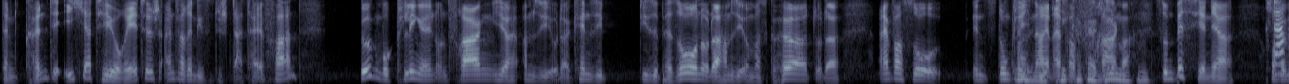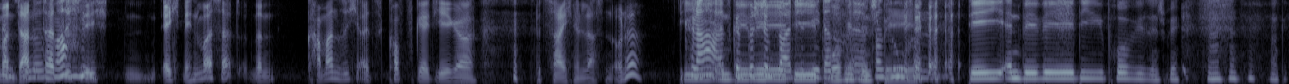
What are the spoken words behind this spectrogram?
Dann könnte ich ja theoretisch einfach in diesen Stadtteil fahren, irgendwo klingeln und fragen, hier haben Sie oder kennen Sie diese Person oder haben Sie irgendwas gehört oder einfach so ins Dunkle Also so hinein einfach TKKG fragen. machen. So ein bisschen, ja. Klar und wenn man dann tatsächlich einen echten Hinweis hat, dann kann man sich als Kopfgeldjäger bezeichnen lassen, oder? Die Klar, es gibt bestimmt Leute, die das, Profis äh, sind spät. versuchen. Die NBW, die Profis sind spät. okay.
